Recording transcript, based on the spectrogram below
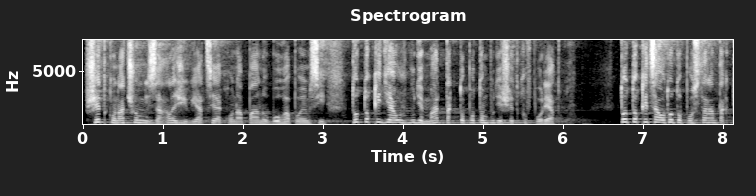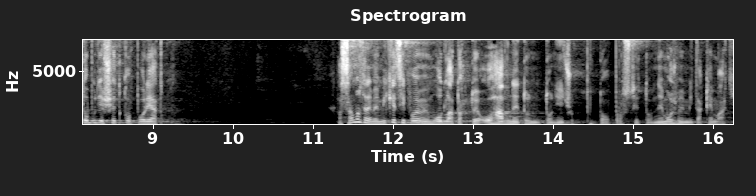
Všetko, na čom mi záleží viacej ako na Pánu Bohu a poviem si, toto keď ja už budem mať, tak to potom bude všetko v poriadku. Toto, keď sa o toto postaram, tak to bude všetko v poriadku. A samozrejme, my keď si povieme modla, tak to je ohavné, to, to niečo, to proste to nemôžeme my také mať.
